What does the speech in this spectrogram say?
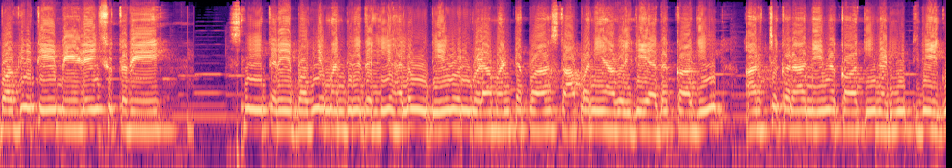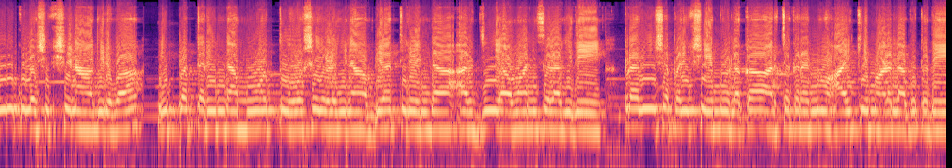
ಭವ್ಯತೆ ಮೇಳೈಸುತ್ತದೆ. ಸ್ನೇಹಿತರೆ, ಭವ್ಯ ಮಂದಿರದಲ್ಲಿ ಹಲವು ದೇವರುಗಳ ಮಂಟಪ ಸ್ಥಾಪನೆಯಾಗಲಿದೆ. ಅದಕ್ಕಾಗಿ ಅರ್ಚಕರ ನೇಮಕಾತಿ ನಡೆಯುತ್ತಿದೆ. ಗುರುಕುಲ ಶಿಕ್ಷಣ ಆಗಿರುವ ಇಪ್ಪತ್ತರಿಂದ ಮೂವತ್ತು ವರ್ಷದೊಳಗಿನ ಅಭ್ಯರ್ಥಿಗಳಿಂದ ಅರ್ಜಿ ಆಹ್ವಾನಿಸಲಾಗಿದೆ. ಪ್ರವೇಶ ಪರೀಕ್ಷೆಯ ಮೂಲಕ ಅರ್ಚಕರನ್ನು ಆಯ್ಕೆ ಮಾಡಲಾಗುತ್ತದೆ.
